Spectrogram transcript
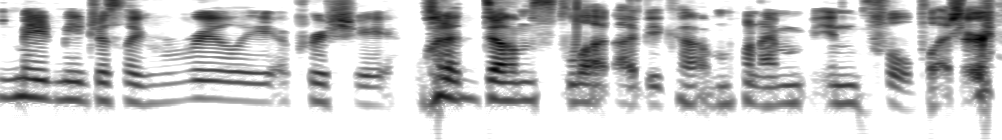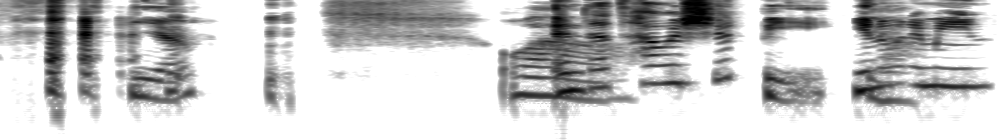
made me just like really appreciate what a dumb slut I become when I'm in full pleasure. Yeah. Wow. And that's how it should be. You know Yeah. what I mean?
